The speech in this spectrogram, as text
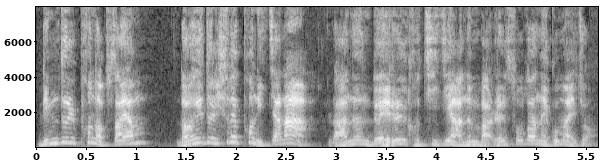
님들 폰 없어요? 너희들 휴대폰 있잖아! 라는 뇌를 거치지 않은 말을 쏟아내고 말죠.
